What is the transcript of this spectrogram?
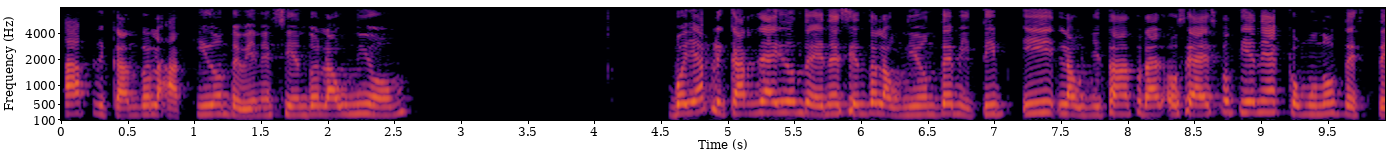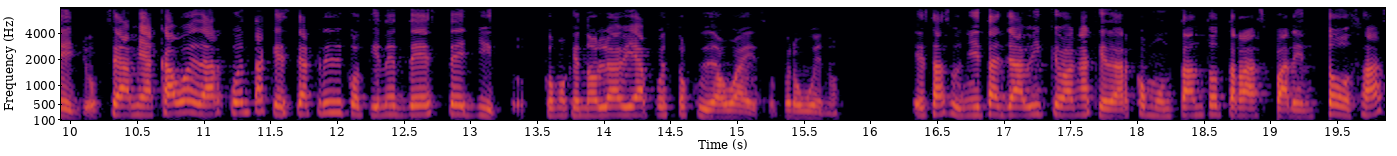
aplicándola aquí donde viene siendo la unión. Voy a aplicar de ahí donde viene siendo la unión de mi tip y la uñita natural. O sea, esto tiene como unos destellos. O sea, me acabo de dar cuenta que este acrílico tiene destellitos. Como que no le había puesto cuidado a eso, pero bueno. Estas uñitas ya vi que van a quedar como un tanto transparentosas.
